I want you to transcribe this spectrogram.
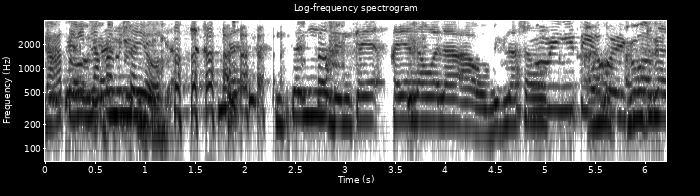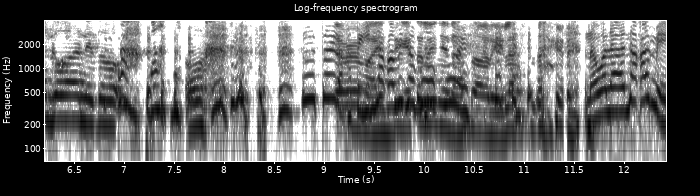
nakatingin lang kami sa'yo. Kanina din, kaya, kaya nawala ako. Bigla siyang, Ngumingiti ako eh. ano ginagawa nito? oh, Tayo, nakatingin lang kami sa na. eh. Sorry, last na yun. Nawala na kami.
